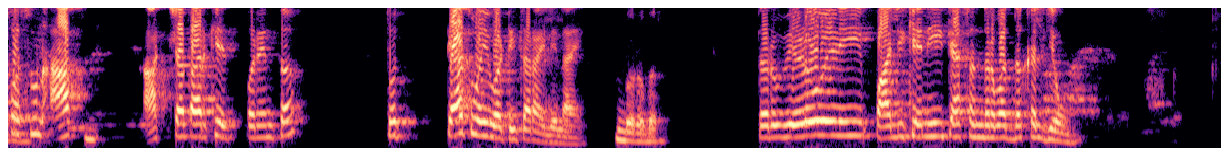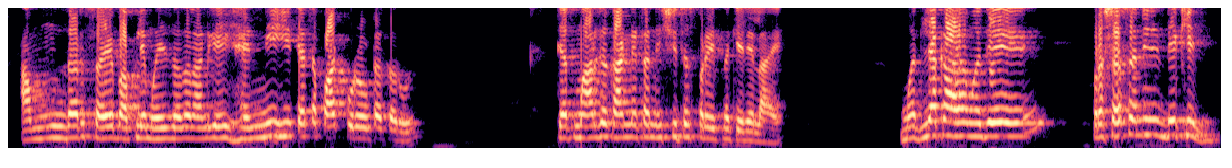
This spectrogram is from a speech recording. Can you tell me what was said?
पासून आज आजच्या तारखेपर्यंत तो त्याच वहिवाटीचा राहिलेला आहे. बरोबर. तर वेळोवेळी पालिकेने त्या संदर्भात दखल घेऊन आमदार साहेब आपले महेशदादा लांडगे यांनीही त्याचा पाठपुरवठा करून त्यात मार्ग काढण्याचा निश्चितच प्रयत्न केलेला आहे मधल्या काळामध्ये प्रशासनाने देखील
